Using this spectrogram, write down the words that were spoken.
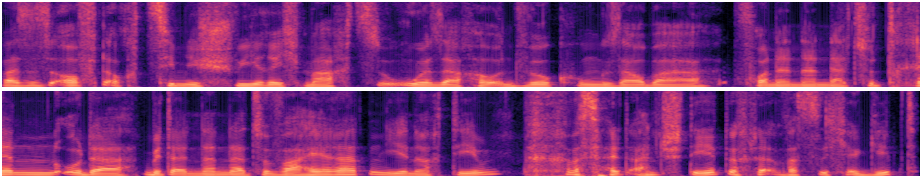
was es oft auch ziemlich schwierig macht, so Ursache und Wirkung sauber voneinander zu trennen oder miteinander zu verheiraten, je nachdem, was halt ansteht oder was sich ergibt.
